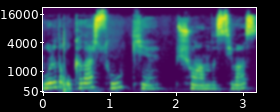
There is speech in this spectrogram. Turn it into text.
Bu arada o kadar soğuk ki şu anda Sivas.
